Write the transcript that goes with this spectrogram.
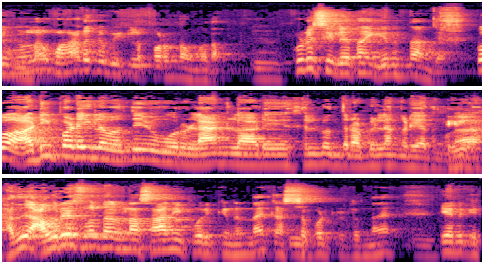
இவங்கெல்லாம் வாடகை வீட்டில் பிறந்தவங்க தான். குடிசையில தான் இருந்தாங்க. இப்போ அடிப்படையில் வந்து இவங்க ஒரு லேண்ட்லார்டு செல்வந்தர் அப்படிலாம் கிடையாதுங்களா? அது அவரே சொல்றாரு நான் சாணி பொறிக்கின்னு இருந்தேன் கஷ்டப்பட்டுட்டு இருந்தேன். எனக்கு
